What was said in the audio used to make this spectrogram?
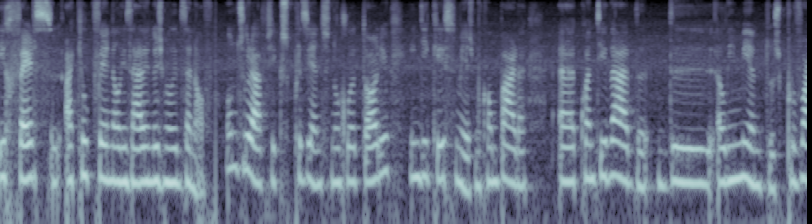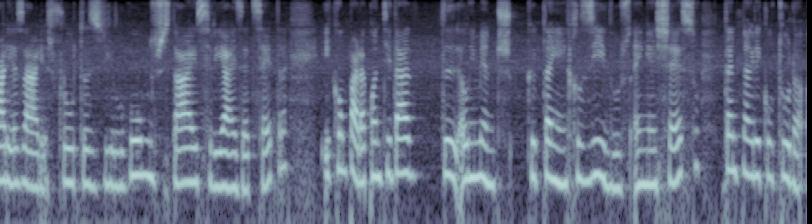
e refere-se àquilo que foi analisado em 2019. Um dos gráficos presentes no relatório indica isso mesmo, compara a quantidade de alimentos por várias áreas, frutas e legumes, vegetais, cereais, etc., e compara a quantidade de alimentos que têm resíduos em excesso, tanto na agricultura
